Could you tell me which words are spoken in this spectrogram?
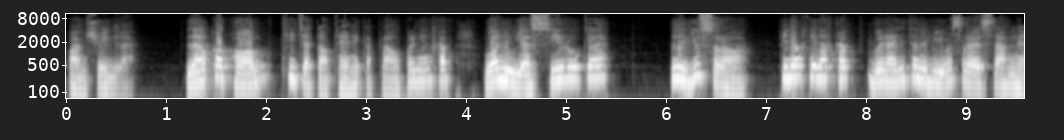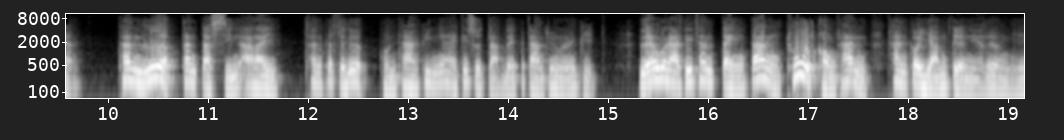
ความช่วยเหลือ แล้วก็พร้อมที่จะตอบแทนให้กับเรา เพราะงั้นครับวานุยาซิรุกะหรือยุสรอ พี่น้องที่รักครับ เวลาที่ท่านนบีมุสลิมเนี่ย ท่านเลือกท่านตัดสินอะไร ท่านก็จะเลือกหนทางที่ง่ายที่สุดตราบใดก็ตามที่มันไม่ผิด แล้วเวลาที่ท่านแต่งตั้งทูตของท่าน ท่านก็ย้ำเตือนในเรื่องนี้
